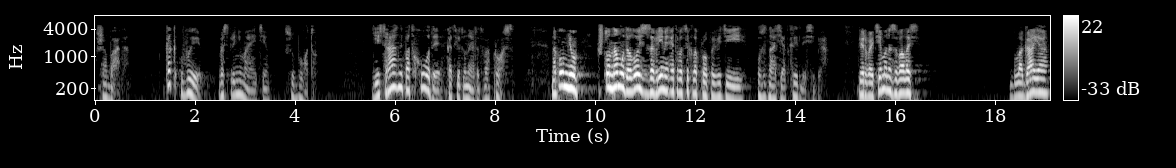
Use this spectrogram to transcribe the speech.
Шаббата. Как вы воспринимаете субботу? Есть разные подходы к ответу на этот вопрос. Напомню, что нам удалось за время этого цикла проповедей узнать и открыть для себя. Первая тема называлась «Благая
